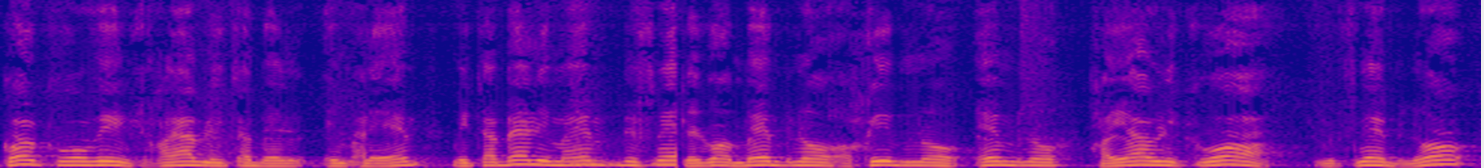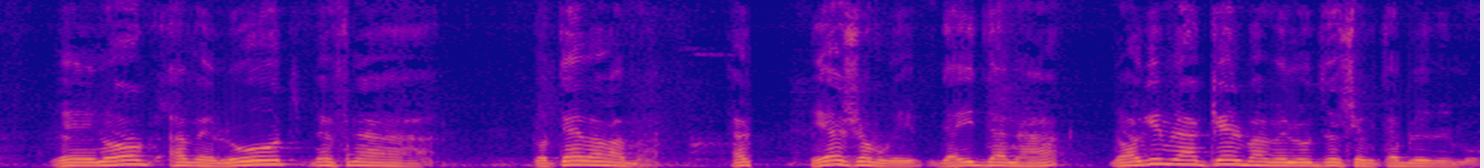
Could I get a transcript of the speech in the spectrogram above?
כל קרובים שחייב להתאבל עליהם, מתאבל עמהם בפני, כגון בן בנו, אחי בנו, אם בנו, חייב לקרוע בפני בנו ולנהוג אבלות בפניו. כותב הרמב"ם, יש אומרים, דאית דנה, נוהגים להקל באבלות זה שמתאבלים עמו.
